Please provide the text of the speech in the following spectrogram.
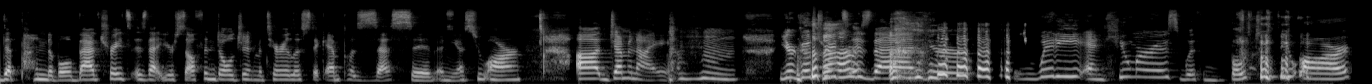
dependable. Bad traits is that you're self indulgent, materialistic, and possessive. And yes, you are. Uh, Gemini. mhm. Your good traits is that you're witty and humorous, with both of you are.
